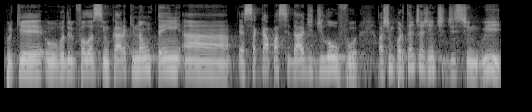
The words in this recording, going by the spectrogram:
Porque o Rodrigo falou assim, o cara que não tem a, essa capacidade de louvor. Acho importante a gente distinguir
